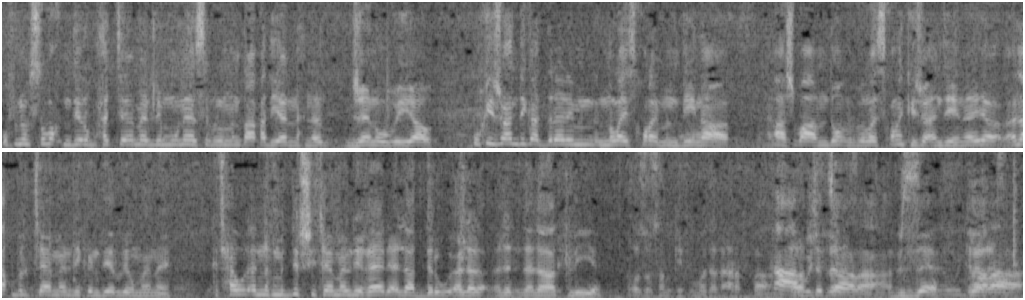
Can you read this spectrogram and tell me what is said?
وفي نفس الوقت نديروا بواحد الثمن اللي مناسب للمنطقة ديالنا حنا الجنوبية. و- وكيجوا عندي كاع الدراري من بلايص أخرين من مدينه اشبار من دون بلايص اخرين كيجوا عندي هنايا. على قبل الثمن اللي كندير لهم هنايا. كتحاول انك ما ديرش شي ثمن اللي غالي على الدرو على على, على ال client خصوصا كيف ما تتعرف عرفت انت راه بزاف. راه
